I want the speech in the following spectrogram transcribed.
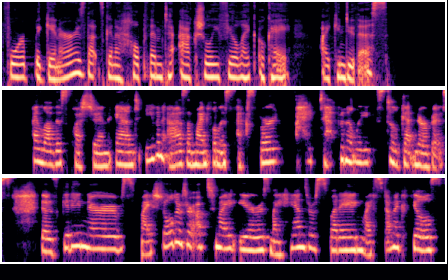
for beginners that's going to help them to actually feel like, okay, I can do this. I love this question. And even as a mindfulness expert, I definitely still get nervous. Those giddy nerves, my shoulders are up to my ears, my hands are sweating, my stomach feels,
